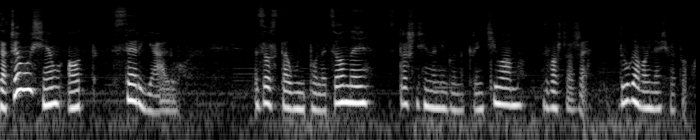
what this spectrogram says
Zaczęło się od serialu. Został mi polecony, strasznie się na niego nakręciłam, zwłaszcza, że druga wojna światowa.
